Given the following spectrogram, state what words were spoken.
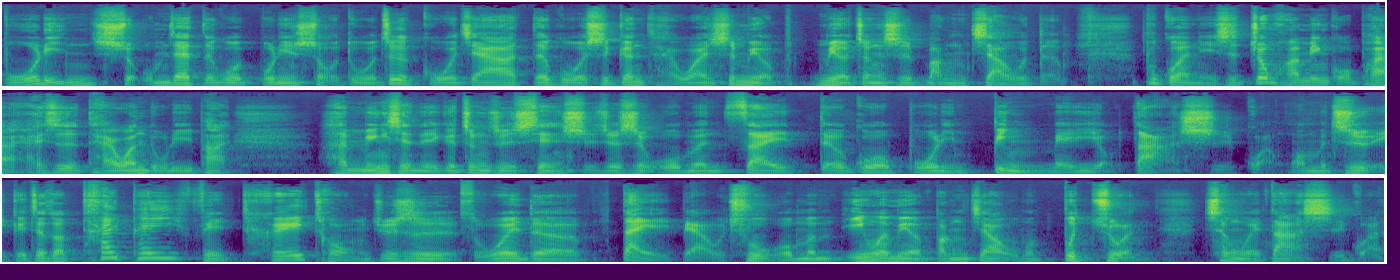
柏林首，我们在德国柏林首都这个国家，德国是跟台湾是没有没有正式邦交的。不管你是中华民国派还是台湾独立派。很明显的一个政治现实，就是我们在德国柏林并没有大使馆，我们只有一个叫做 Taipei Vertretung，就是所谓的代表处。我们因为没有邦交，我们不准称为大使馆。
